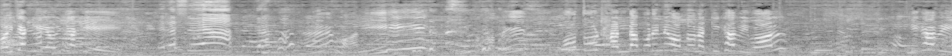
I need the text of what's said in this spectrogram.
ওইটা কে ওইটা কে এটা শ্রেয়া দেখো হ্যাঁ মানি আরে, অত ঠান্ডা পড়েনি অত না কি খাবি বল কি খাবি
